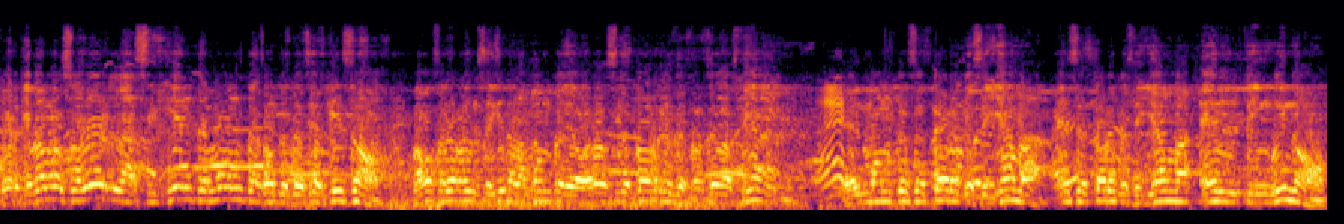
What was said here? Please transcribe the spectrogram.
porque vamos a ver la siguiente monta contestación que Quiso. Vamos a ver enseguida la monta de Horacio Torres de San Sebastián. El monte ese toro que se llama, ese toro que se llama el pingüino.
